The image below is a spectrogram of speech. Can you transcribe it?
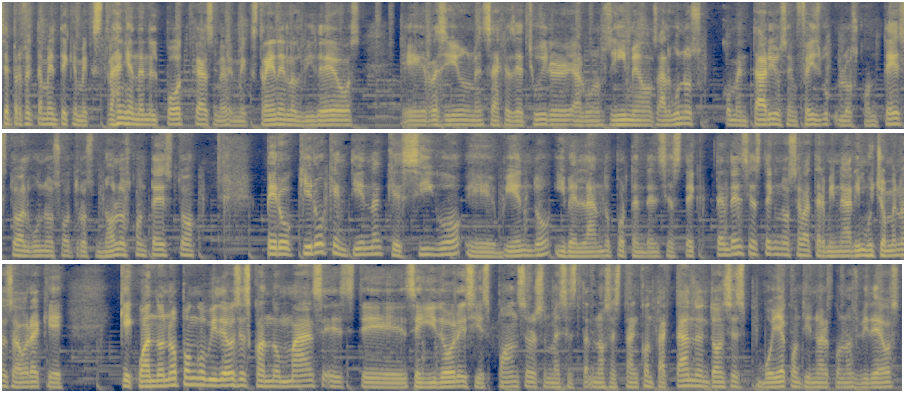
sé perfectamente que me extrañan en el podcast, me, me extrañan en los videos. Eh, recibimos mensajes de Twitter, algunos emails, algunos comentarios en Facebook los contesto, algunos otros no los contesto, pero quiero que entiendan que sigo eh, viendo y velando por Tendencias Tech. Tendencias Tech no se va a terminar y mucho menos ahora que, que cuando no pongo videos es cuando más este, seguidores y sponsors nos están contactando, entonces voy a continuar con los videos.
